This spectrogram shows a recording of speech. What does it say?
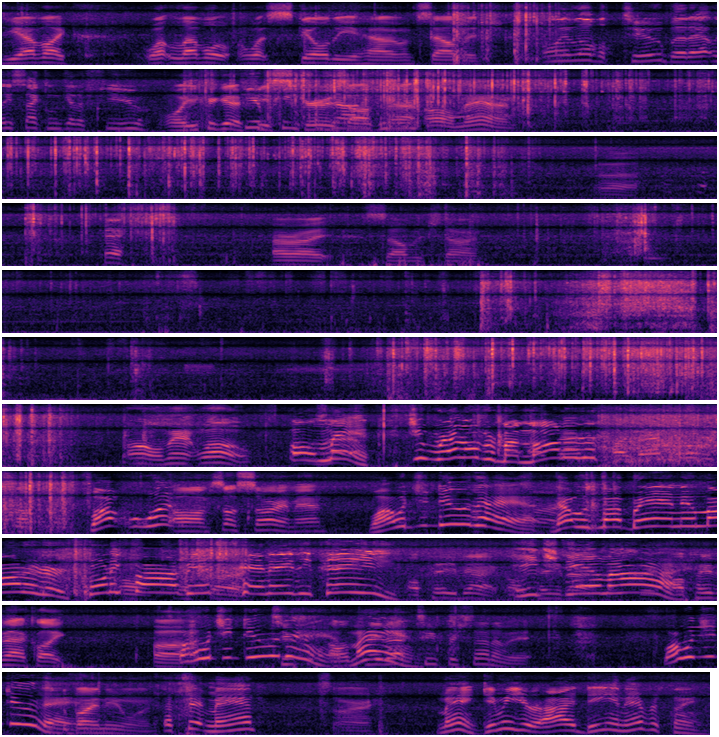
Do you have like what level? What skill do you have on salvage? Only level two, but at least I can get a few. Well, you could get a Few few, screws off of that. Oh man. Okay. All right, salvage done. Oh man, whoa. Oh was that? man, did you run over my monitor? I backed over something. What? What? Oh, I'm so sorry, man. Why would you do that? That was my brand new monitor, 25 so inch sorry. 1080p. I'll pay you back. I'll pay you back. HDMI. I'll pay back like. Uh, Why would you do two, that, I'll man? two percent of it. Why would you do To buy a new one. That's it, man. Sorry. Man, give me your ID and everything.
